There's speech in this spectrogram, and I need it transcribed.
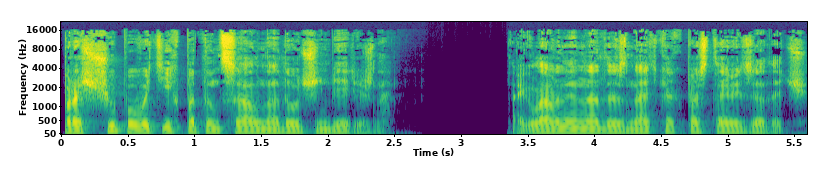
Прощупывать их потенциал надо очень бережно. А главное, надо знать, как поставить задачу.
